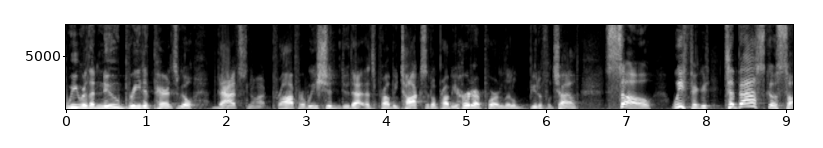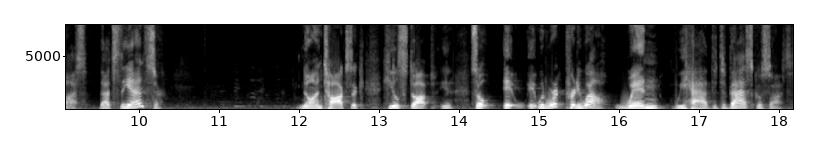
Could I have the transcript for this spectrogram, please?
we were the new breed of parents. We go, that's not proper. We shouldn't do that. That's probably toxic. It'll probably hurt our poor little beautiful child. So we figured Tabasco sauce. That's the answer. Non toxic, he'll stop. So it, it would work pretty well when we had the Tabasco sauce.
